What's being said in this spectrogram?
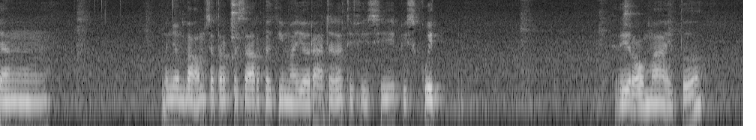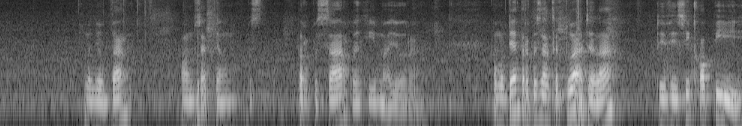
yang menyumbang omset terbesar bagi Mayora adalah divisi biskuit. Jadi Roma itu menyumbang omset yang terbesar bagi Mayora. Kemudian terbesar kedua adalah divisi kopi,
